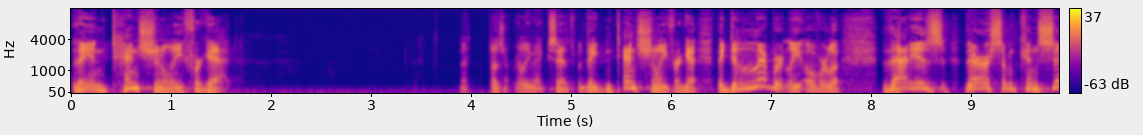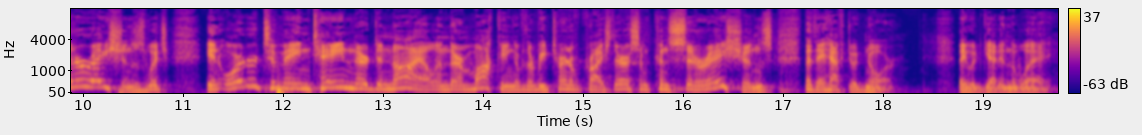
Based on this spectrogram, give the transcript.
they intentionally forget. Doesn't really make sense, but they intentionally forget. They deliberately overlook. That is, there are some considerations which, in order to maintain their denial and their mocking of the return of Christ, there are some considerations that they have to ignore. They would get in the way.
